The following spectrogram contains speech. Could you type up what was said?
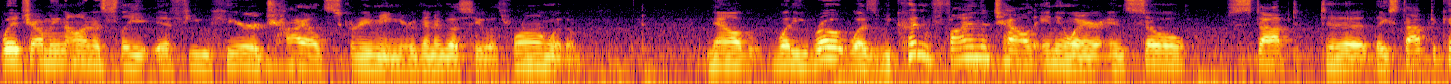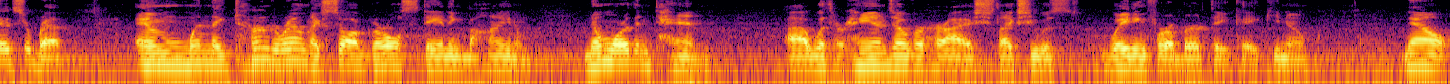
Which, I mean, honestly, if you hear a child screaming, you're going to go see what's wrong with them. Now, what he wrote was we couldn't find the child anywhere, and so stopped to they stopped to catch their breath and when they turned around, they saw a girl standing behind them, no more than 10, uh, with her hands over her eyes, like she was waiting for a birthday cake, you know. Now,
